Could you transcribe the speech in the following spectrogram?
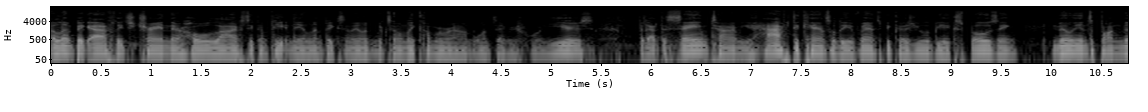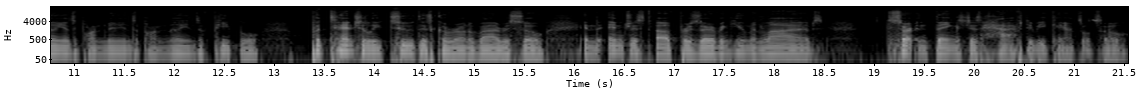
Olympic athletes train their whole lives to compete in the Olympics, and the Olympics only come around once every four years. But at the same time, you have to cancel the events because you will be exposing millions upon millions upon millions upon millions of people potentially to this coronavirus. So, in the interest of preserving human lives, certain things just have to be canceled. So,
